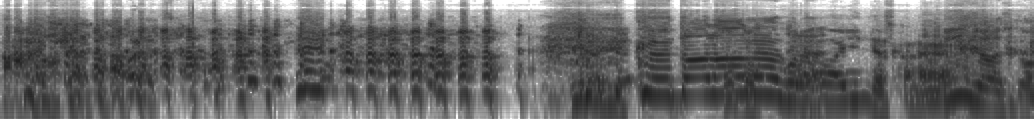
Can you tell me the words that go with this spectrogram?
くだらない、これ。はいいんですかいね。いんじゃないですか？うん。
